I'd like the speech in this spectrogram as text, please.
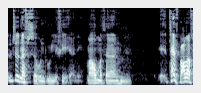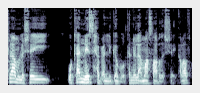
الجزء نفسه واللي فيه يعني ما هو مثلا. تعرف بعض الأفلام ولا شيء وكأنه يسحب على اللي قبل كأنه لا ما صار ذا الشيء عرفت؟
